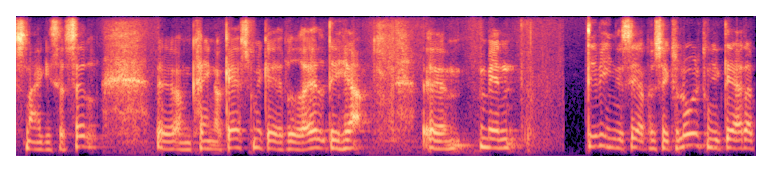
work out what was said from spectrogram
snak i sig selv øh, omkring orgasmegabet og alt det her. Øh, men det vi egentlig ser på seksologisk klinik, det er, at der er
